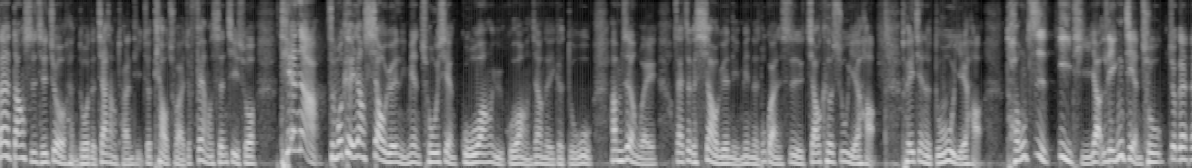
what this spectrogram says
但是当时其实就有很多的家长团体就跳出来，就非常生气说：“天哪，怎么可以让校园里面出现《国王与国王》这样的一个读物？他们认为，在这个校园里面的，不管是教科书也好，推荐的读物也好，同志议题要零检出，就跟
